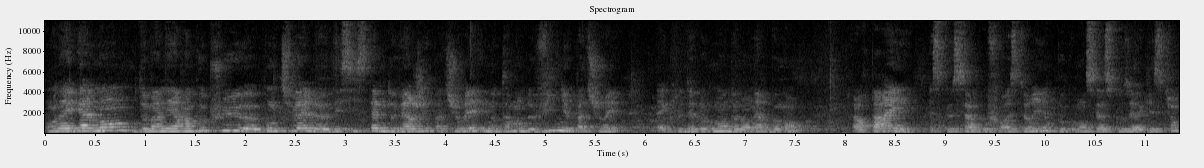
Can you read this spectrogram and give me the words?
On a également, de manière un peu plus ponctuelle, des systèmes de vergers pâturés et notamment de vignes pâturées, avec le développement de l'enherbement. Alors pareil, est-ce que c'est agroforesterie On peut commencer à se poser la question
